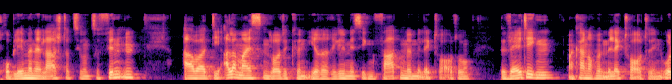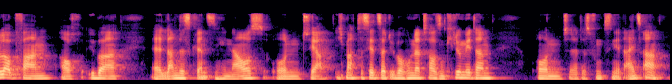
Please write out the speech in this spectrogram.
Probleme, eine Ladestation zu finden. Aber die allermeisten Leute können ihre regelmäßigen Fahrten mit dem Elektroauto bewältigen. Man kann auch mit dem Elektroauto in Urlaub fahren, auch über äh, Landesgrenzen hinaus. Und ja, ich mache das jetzt seit über 100.000 Kilometern und äh, das funktioniert 1A.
